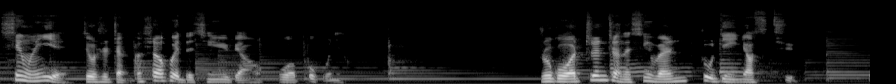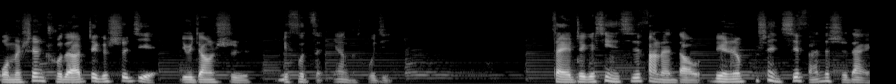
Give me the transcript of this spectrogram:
新闻业就是整个社会的晴雨表或布谷鸟。如果真正的新闻注定要死去，我们身处的这个世界。又将是一幅怎样的图景？在这个信息泛滥到令人不胜其烦的时代，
